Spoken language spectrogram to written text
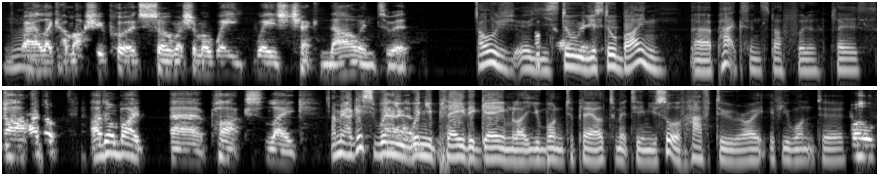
where like I'm actually putting so much of my wage wage check now into it. Oh, uh, you still you're still buying uh, packs and stuff for the players? No, I don't. I don't buy uh, packs like. I mean, I guess when um, you when you play the game, like you want to play Ultimate Team, you sort of have to, right? If you want to. Well,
